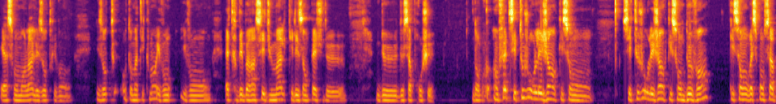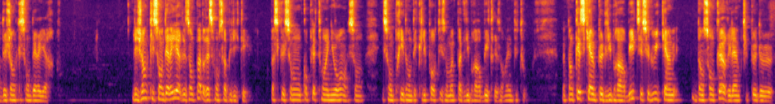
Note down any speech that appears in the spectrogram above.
Et à ce moment-là, les autres, ils vont, les autres, automatiquement, ils vont, ils vont être débarrassés du mal qui les empêche de, de, de s'approcher. Donc, en fait, c'est toujours les gens qui sont, c'est toujours les gens qui sont devant qui sont responsables des gens qui sont derrière les gens qui sont derrière, ils n'ont pas de responsabilité parce qu'ils sont complètement ignorants, ils sont, ils sont pris dans des clipotes, ils n'ont même pas de libre arbitre, ils n'ont rien du tout. Maintenant, qu'est-ce qui a un peu de libre arbitre? C'est celui qui dans son cœur, il a un petit peu de,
